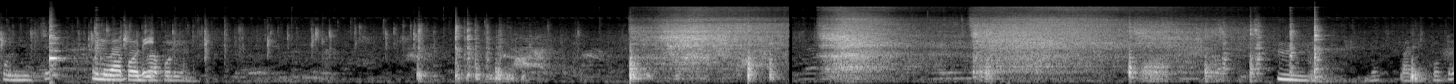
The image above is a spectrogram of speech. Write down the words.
കുഞ്ഞിച്ച് ഉലുവാപ്പൊടി. പൊടിയാണ് ഉം. ഇത്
